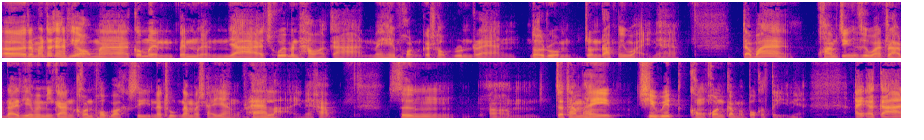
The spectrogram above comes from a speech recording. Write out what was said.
เอ่อแต่มาตรการที่ออกมาก็เหมือนเป็นเหมือนยาช่วยบรรเทาอาการ ไม่ให้ผลกระทบรุนแรง โดยรวมจนรับไม่ไหวนะฮะแต่ว่าความจริงก็คือว่าตราบใดที่ยังไม่มีการค้นพบวัคซีนและถูกนำมาใช้อย่างแพร่หลายนะครับ ซึ่งจะทำให้ชีวิตของคนกลับมาปกติเนี่ยไออาการ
